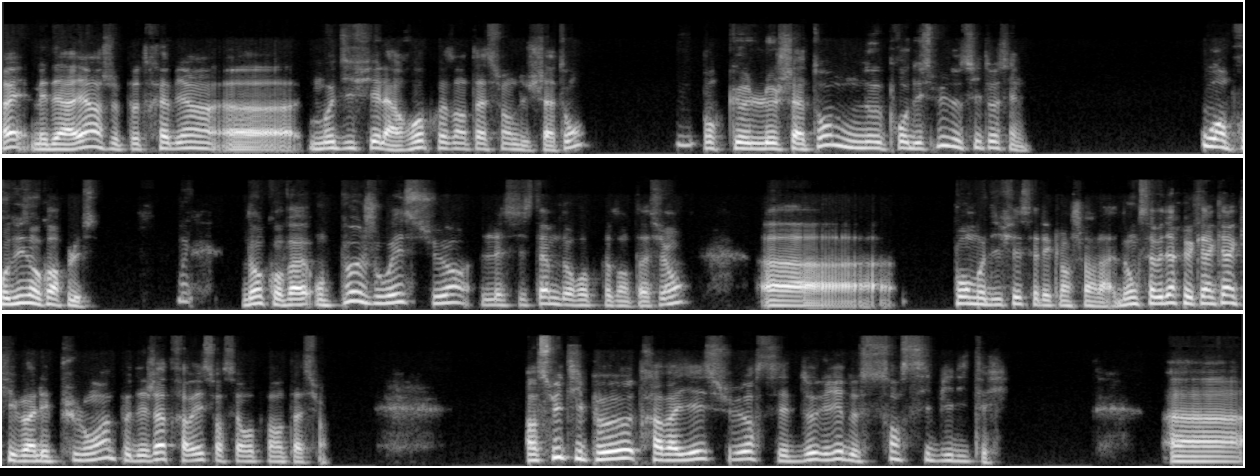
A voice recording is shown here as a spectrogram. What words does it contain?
Ouais, mais derrière, je peux très bien euh, modifier la représentation du chaton mm. pour que le chaton ne produise plus d'ocytocine ou en produise encore plus. Donc, on, va, on peut jouer sur les systèmes de représentation euh, pour modifier ces déclencheurs-là. Donc, ça veut dire que quelqu'un qui veut aller plus loin peut déjà travailler sur ces représentations. Ensuite, il peut travailler sur ses degrés de sensibilité. Euh,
